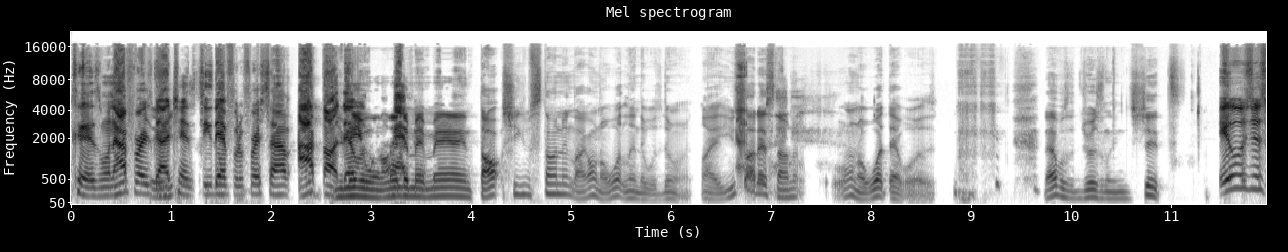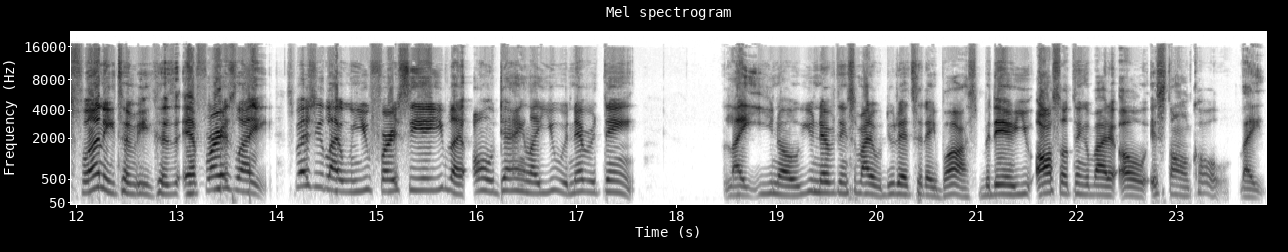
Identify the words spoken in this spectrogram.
Cause when I first got a chance to see that for the first time, I thought you that mean was when Linda happen. McMahon thought she was stunning? Like, I don't know what Linda was doing. Like, you saw that stunning. I don't know what that was. that was drizzling shits. It was just funny to me because at first, like, especially like when you first see it, you be like, oh dang, like you would never think, like you know, you never think somebody would do that to their boss. But then you also think about it, oh, it's Stone Cold, like,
